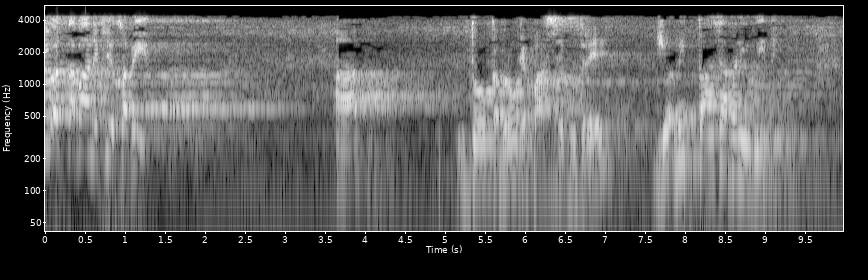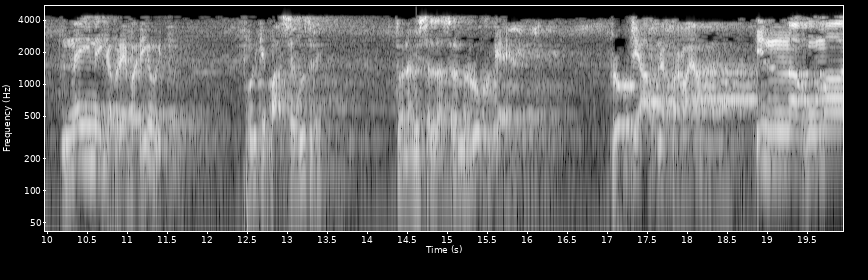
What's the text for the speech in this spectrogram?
یعصبان فی خبیر۔ آپ دو قبروں کے پاس سے گزرے جو ابھی تازہ بنی ہوئی تھی۔ نئی نئی قبریں بنی ہوئی تھی۔ ان کے پاس سے گزرے۔ تو نبی صلی اللہ علیہ وسلم رک گئے۔ رک کے آپ نے فرمایا، انہما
